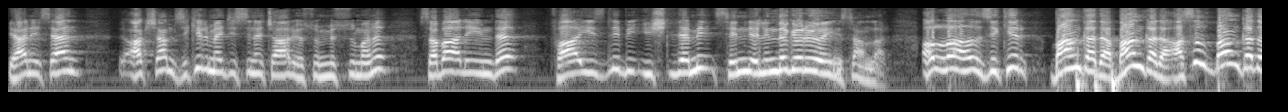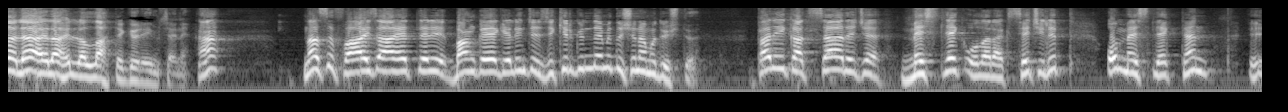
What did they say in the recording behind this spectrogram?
Yani sen akşam zikir meclisine çağırıyorsun Müslümanı sabahleyin de faizli bir işlemi senin elinde görüyor insanlar. Allah'ı zikir bankada, bankada, asıl bankada la ilahe illallah de göreyim seni. Ha? Nasıl faiz ayetleri bankaya gelince zikir gündemi dışına mı düştü? Tarikat sadece meslek olarak seçilip o meslekten e,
